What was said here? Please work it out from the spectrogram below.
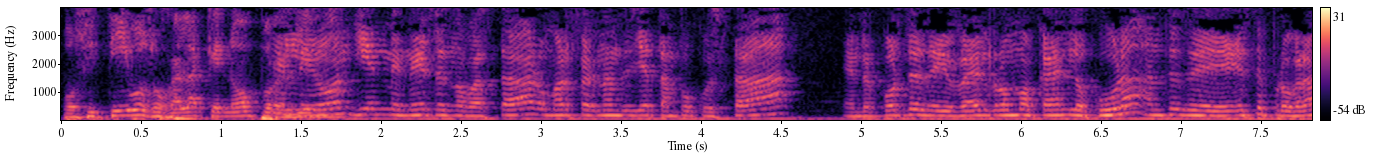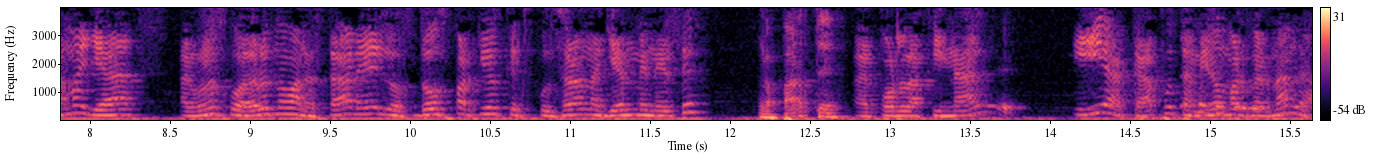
positivos, ojalá que no. Por el el, León, Jen Meneses no va a estar, Omar Fernández ya tampoco está. En reportes de Israel Romo acá en Locura, antes de este programa, ya algunos jugadores no van a estar, ¿eh? Los dos partidos que expulsaron a Jen Meneses Aparte. eh, por la final. Y acá, pues también Omar Fernández.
